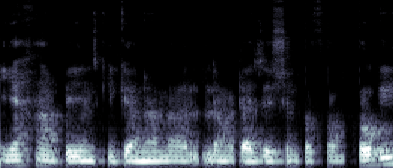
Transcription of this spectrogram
यहाँ पे इनकी क्या नाम है लेमेटाइजेशन परफॉर्म होगी।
